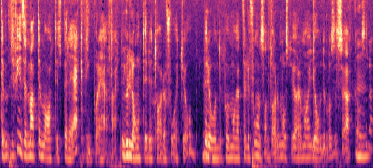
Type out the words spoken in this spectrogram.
Det finns en matematisk beräkning på det här faktiskt. Hur lång tid det tar att få ett jobb. Mm. Beroende på hur många telefonsamtal du måste göra, hur många jobb du måste söka och mm. sådär.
